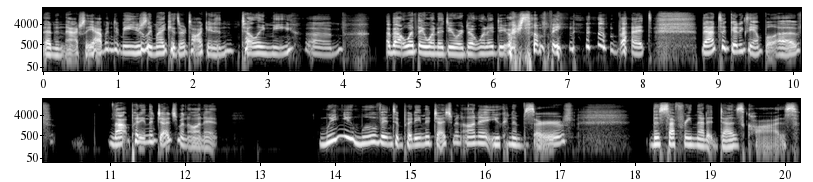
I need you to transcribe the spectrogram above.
That didn't actually happen to me. Usually my kids are talking and telling me um, about what they want to do or don't want to do or something. but that's a good example of not putting the judgment on it. When you move into putting the judgment on it, you can observe the suffering that it does cause.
